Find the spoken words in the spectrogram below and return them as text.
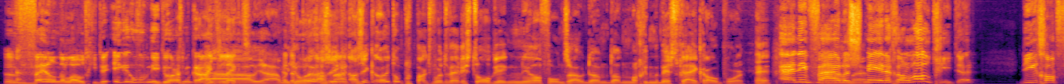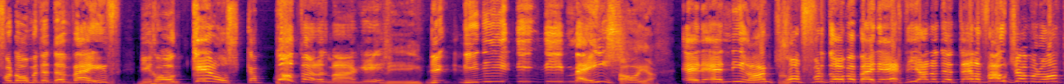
Een vervelende loodgieter. Ik hoef hem niet hoor, als mijn kraantje lekt. Nou ja, je horen, als, ik, als ik ooit opgepakt word wegens stalking, meneer Alfonso... dan, dan mag u me best vrij kopen, hoor. En die vuile, dan, eh, smerige loodgieter... die godverdomme de, de wijf... die gewoon kerels kapot aan het maken is... Wie? Die, die, die, die, die mees... Oh ja. En, en die hangt godverdomme bij de echte Jan de telefoon zomaar op.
